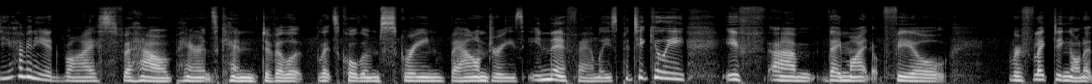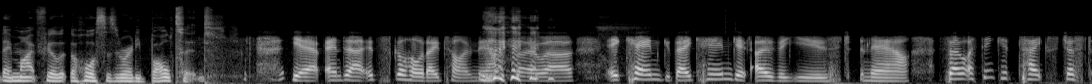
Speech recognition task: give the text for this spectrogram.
Do you have any advice for how parents can develop, let's call them screen boundaries in their families, particularly if um, they might feel, reflecting on it, they might feel that the horse has already bolted? Yeah, and uh, it's school holiday time now, so uh, it can they can get overused now. So I think it takes just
